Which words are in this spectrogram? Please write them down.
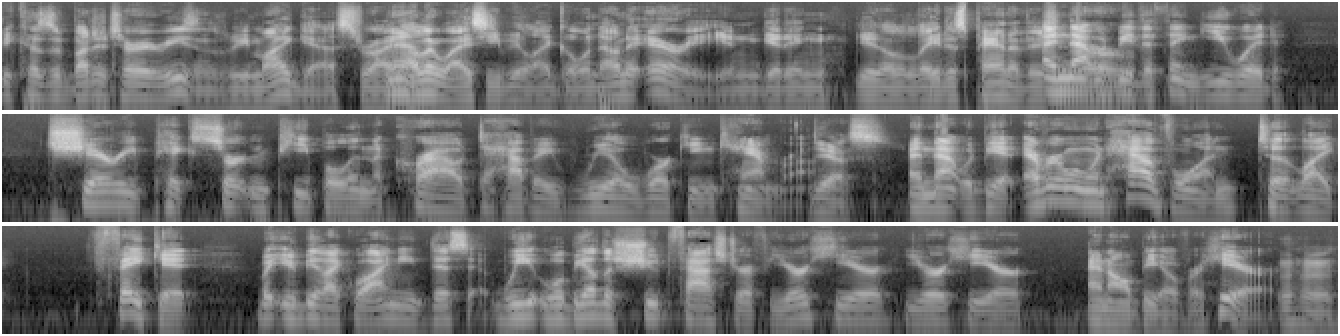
because of budgetary reasons, would be my guess, right? Yeah. Otherwise he'd be like going down to Arri and getting, you know, the latest Panavision. And that or- would be the thing. You would cherry pick certain people in the crowd to have a real working camera. Yes. And that would be it. Everyone would have one to like fake it, but you'd be like, well, I need this. We will be able to shoot faster if you're here, you're here, and I'll be over here. Mm-hmm. And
